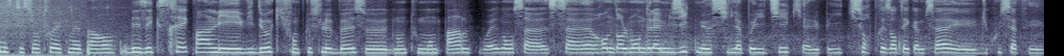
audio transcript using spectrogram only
mais c'était surtout avec mes parents. Des extraits, enfin les vidéos qui font plus le buzz euh, dont tout le monde parle. Ouais, non, ça, ça rentre dans le monde de la musique, mais aussi de la politique. Il y a les pays qui sont représentés comme ça, et du coup, ça fait,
